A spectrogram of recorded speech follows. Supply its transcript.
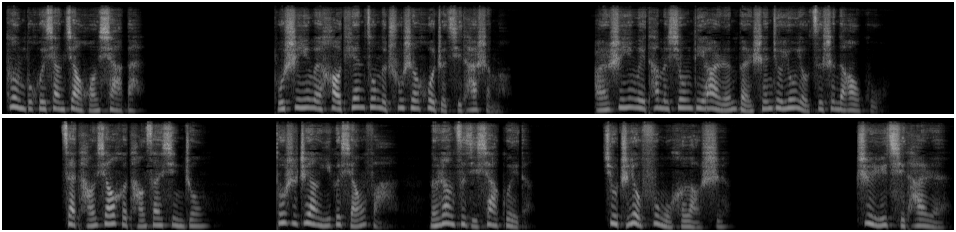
更不会向教皇下拜。不是因为昊天宗的出身或者其他什么，而是因为他们兄弟二人本身就拥有自身的傲骨。在唐潇和唐三心中，都是这样一个想法：能让自己下跪的，就只有父母和老师。至于其他人，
